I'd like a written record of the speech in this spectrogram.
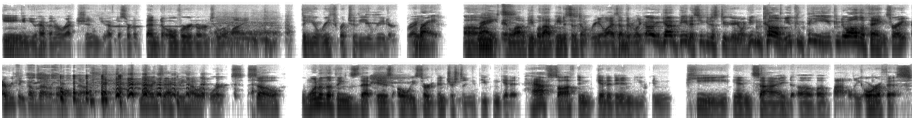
peeing and you have an erection, you have to sort of bend over in order to align the urethra to the ureter, right? Right. Um, Right. And a lot of people without penises don't realize that. They're like, "Oh, you got a penis. You can just do. You know, you can come. You can pee. You can do all the things, right? Everything comes out of the hole." No, not exactly how it works. So one of the things that is always sort of interesting, if you can get it half soft and get it in, you can pee inside of a bodily orifice.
